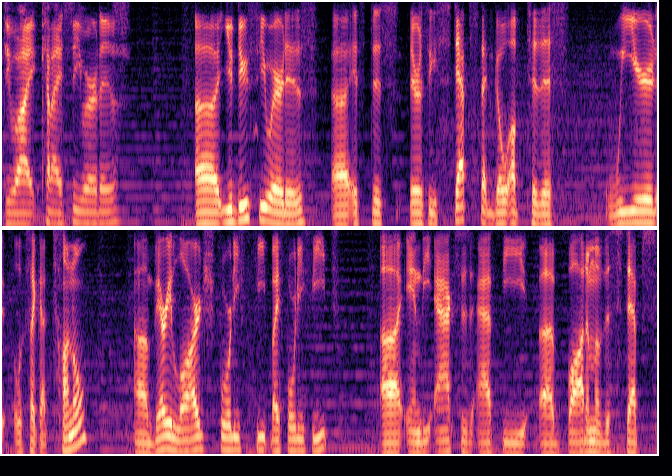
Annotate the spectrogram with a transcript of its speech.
Do I? Can I see where it is? Uh, you do see where it is. Uh, it's this. There's these steps that go up to this weird. Looks like a tunnel. Uh, very large, 40 feet by 40 feet. Uh, and the axe is at the uh, bottom of the steps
